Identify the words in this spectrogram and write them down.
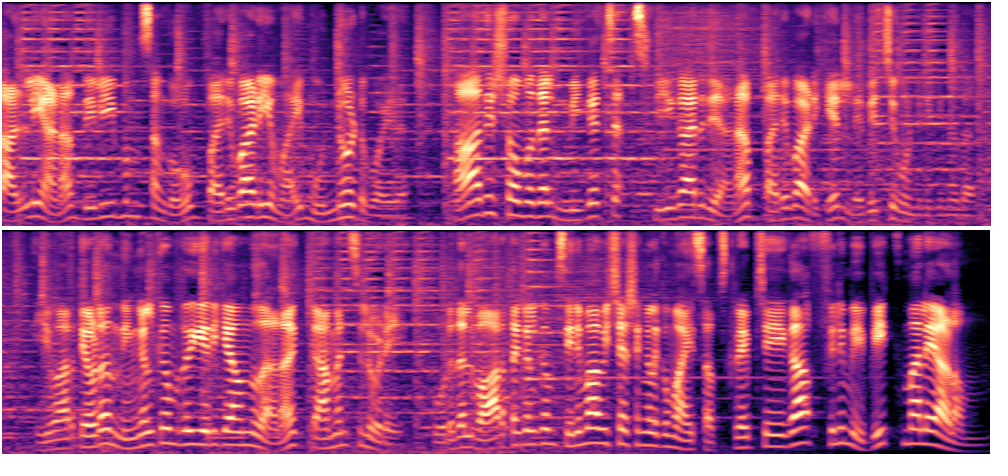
തള്ളിയാണ് ദിലീപും സംഘവും പരിപാടിയുമായി മുന്നോട്ട് പോയത്. ആദ്യ ഷോ മുതൽ മികച്ച സ്വീകാര്യതയാണ് പരിപാടിക്ക് ലഭിച്ചുകൊണ്ടിരിക്കുന്നത്. ഈ വാർത്തയോട് നിങ്ങൾക്കും പ്രതികരിക്കാവുന്നതാണ് കമന്റ്സിലൂടെ കൂടുതൽ വാർത്തകൾക്കും സിനിമാ വിശേഷങ്ങൾക്കുമായി സബ്സ്ക്രൈബ് ചെയ്യുക ഫിലിമി ബീറ്റ് മലയാളം.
